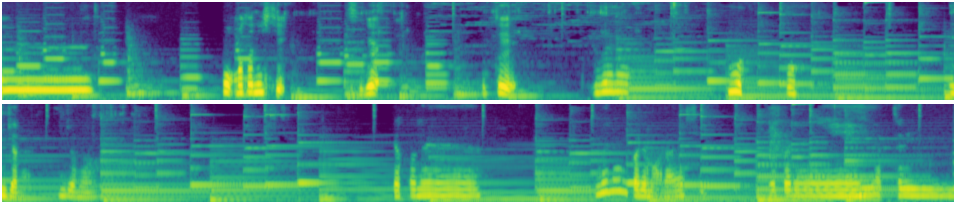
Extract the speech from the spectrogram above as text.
る。お、また2匹。すげえ。で、上の。うわ。うわ。いいんじゃない？いいんじゃない？やったねー。上なんかでも洗いやすい。やったねー。やったり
